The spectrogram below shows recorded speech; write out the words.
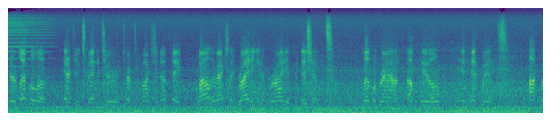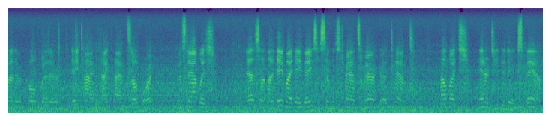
Their level of energy expenditure in terms of oxygen uptake while they're actually riding in a variety of conditions, level ground, uphill, in headwinds, hot weather, cold weather, daytime, nighttime, and so forth, to establish as a, on a day-by-day -day basis in this Trans-America attempt how much energy do they expend.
